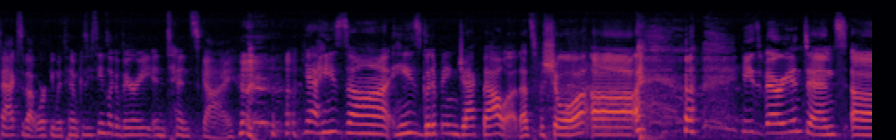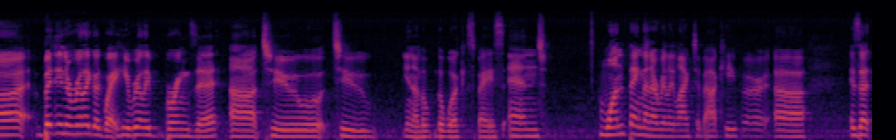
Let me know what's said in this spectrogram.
facts about working with him because he seems like a very intense guy. Yeah, he's uh, he's good at being Jack Bauer, that's for sure. Uh, he's very intense, uh, but in a really good way. He really brings it uh, to to you know the, the workspace. And one thing that I really liked about Kiefer uh, is that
